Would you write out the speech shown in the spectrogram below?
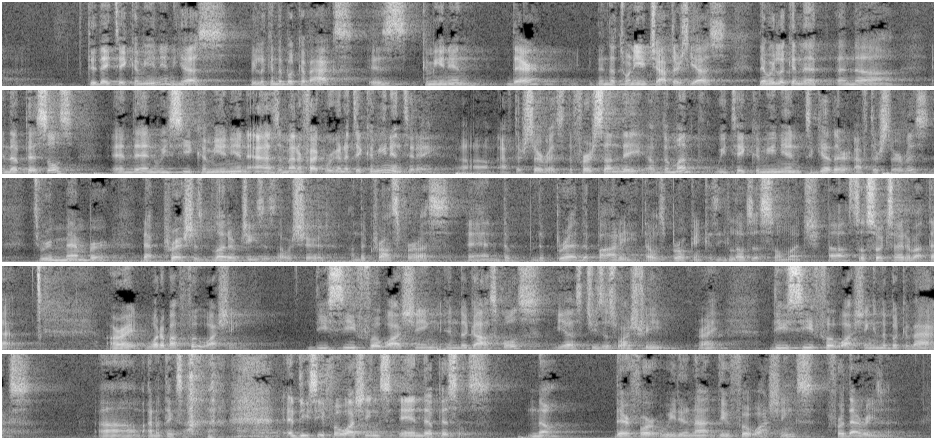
Did they take communion? Yes. We look in the book of Acts. Is communion there in the 28 chapters? Yes. Then we look in the in the in the epistles, and then we see communion. As a matter of fact, we're going to take communion today um, after service. The first Sunday of the month, we take communion together after service to remember that precious blood of Jesus that was shed on the cross for us, and the the bread, the body that was broken because He loves us so much. Uh, so so excited about that. All right. What about foot washing? Do you see foot washing in the Gospels? Yes, Jesus washed feet, right? Do you see foot washing in the book of Acts? Um, I don't think so. and do you see foot washings in the epistles? No. Therefore, we do not do foot washings for that reason.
